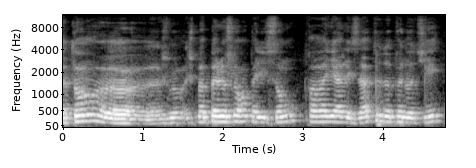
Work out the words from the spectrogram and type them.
Maintenant, euh, je m'appelle Florent Palisson, travaille à l'ESAT de Penotier.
